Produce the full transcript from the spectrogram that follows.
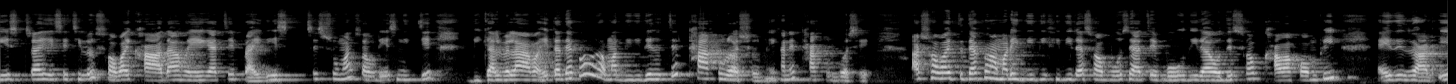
গেস্টরাই এসেছিল। সবাই খাওয়া দাওয়া হয়ে গেছে, প্রায় রেস্টের সময় সব রেস্ট নিচ্ছে। বিকালবেলা আবার, এটা দেখো আমার দিদিদের হচ্ছে ঠাকুর আসন, এখানে ঠাকুর বসে। আর সবাই তো দেখো আমার এই দিদি ফিদিরা সব বসে আছে, বৌদিরা ওদের সব খাওয়া কমপ্লিট এদের আর এ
